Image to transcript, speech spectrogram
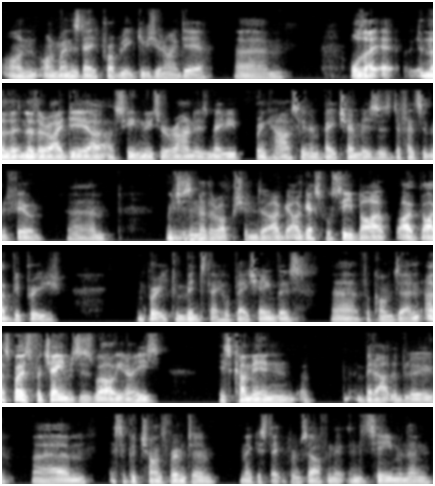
on on Wednesday probably gives you an idea. Um, although uh, another another idea I've seen mooted around is maybe bring Hause in and play Chambers as defensive midfield. Um, which is another option. So I, I guess we'll see. But I, would be pretty, I'm pretty convinced that he'll play Chambers uh, for Konsa, and I suppose for Chambers as well. You know, he's he's come in a, bit out of the blue. Um, it's a good chance for him to make a stake for himself and the, in the team, and then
